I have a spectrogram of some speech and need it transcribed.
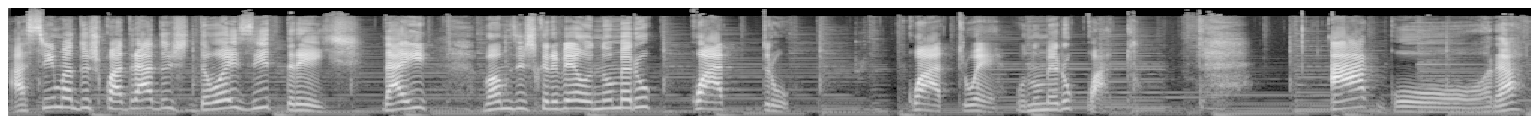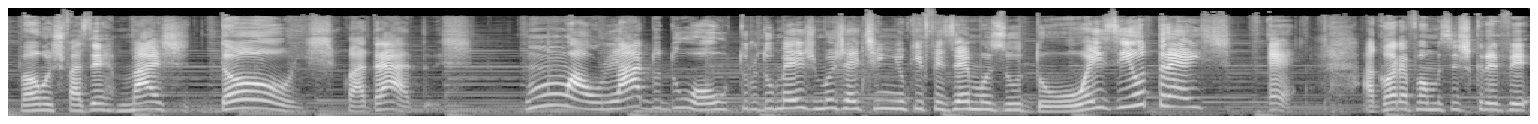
Acima dos quadrados 2 e 3. Daí, vamos escrever o número 4. 4 é, o número 4. Agora, vamos fazer mais dois quadrados. Um ao lado do outro, do mesmo jeitinho que fizemos o 2 e o 3. É, Agora vamos escrever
